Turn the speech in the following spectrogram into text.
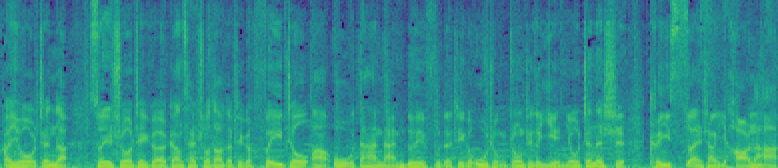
哎呦，真的，所以说这个刚才说到的这个非洲啊，五大难对付的这个物种中，这个野牛真的是可以算上一号的啊。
